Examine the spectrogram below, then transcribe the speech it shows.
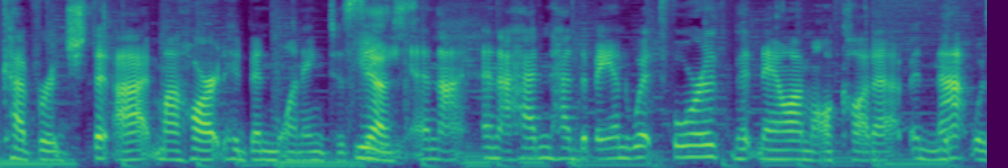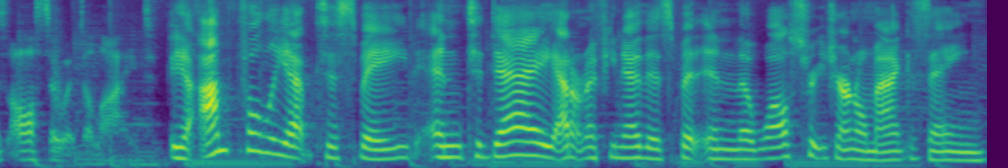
coverage that I my heart had been wanting to see. Yes. And I and I hadn't had the bandwidth for it, but now I'm all caught up and that was also a delight. Yeah, I'm fully up to speed. And today, I don't know if you know this, but in the Wall Street Journal magazine,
